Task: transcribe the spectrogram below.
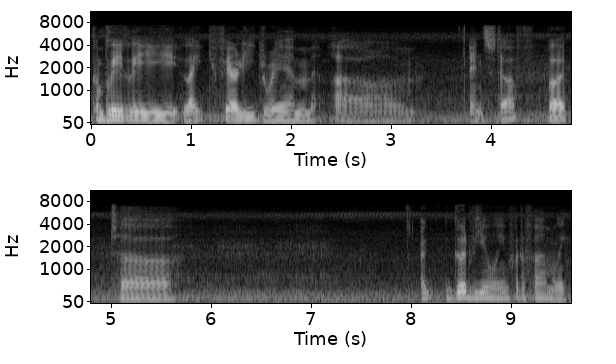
completely like fairly grim um, and stuff, but uh, a good viewing for the family.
